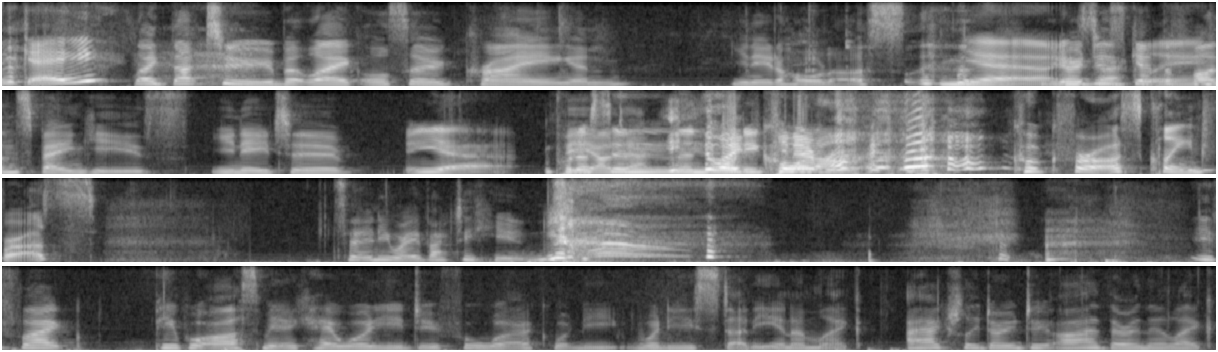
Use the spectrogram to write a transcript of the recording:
okay like that too, but like also crying and you need to hold us. yeah you don't just get the fun spankies. You need to yeah put us in the naughty in corner cook for us clean for us So anyway, back to Hinge. if like people ask me, okay, what do you do for work? What do you what do you study? And I'm like, I actually don't do either. And they're like,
